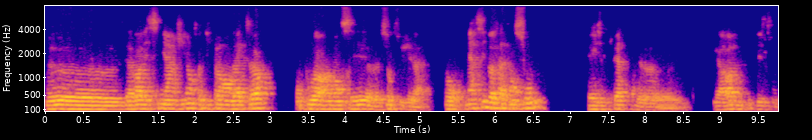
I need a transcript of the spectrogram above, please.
d'avoir des synergies entre différents acteurs pour pouvoir avancer euh, sur ce sujet-là. Bon, merci de votre attention et j'espère qu'il y aura beaucoup de questions.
